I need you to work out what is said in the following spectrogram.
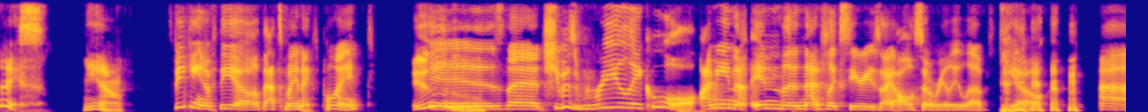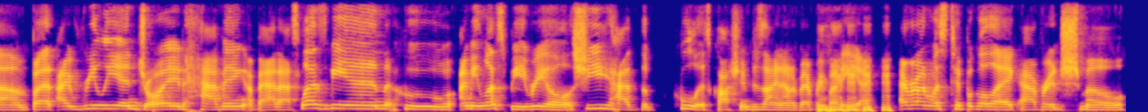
Nice. Yeah. Speaking of Theo, that's my next point. Ooh. is that she was really cool. I mean, in the Netflix series, I also really loved Theo. um, but I really enjoyed having a badass lesbian who, I mean, let's be real, she had the coolest costume design out of everybody. Everyone was typical like average schmo,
